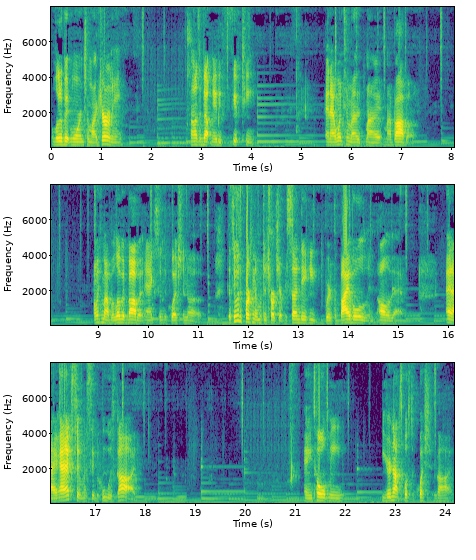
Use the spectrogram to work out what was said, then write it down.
a little bit more into my journey. I was about maybe 15. And I went to my, my, my Baba. I went to my beloved Baba and asked him the question of, because he was a person that went to church every Sunday. He read the Bible and all of that. And I asked him, I said, Who is God? And he told me, You're not supposed to question God.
